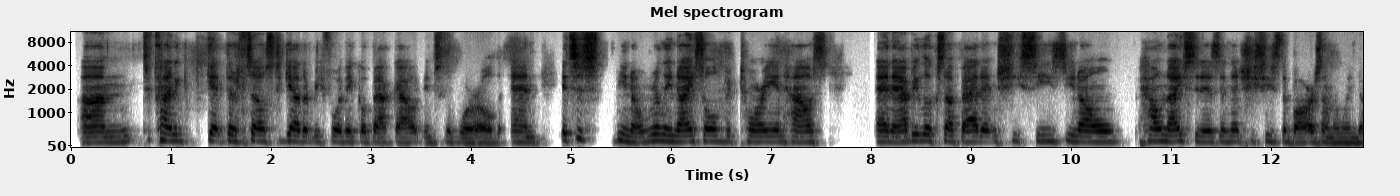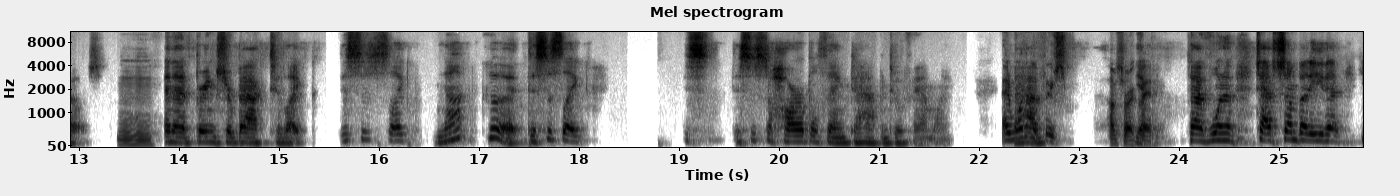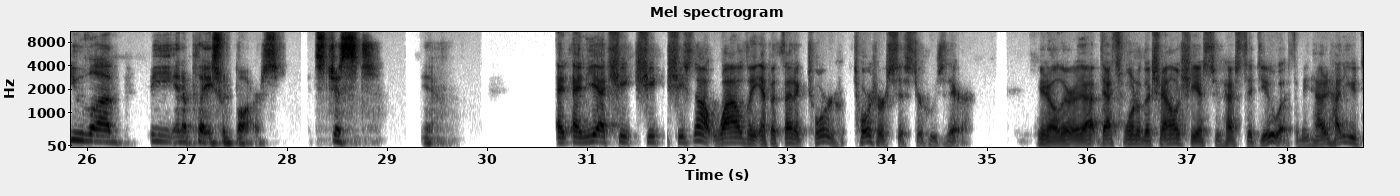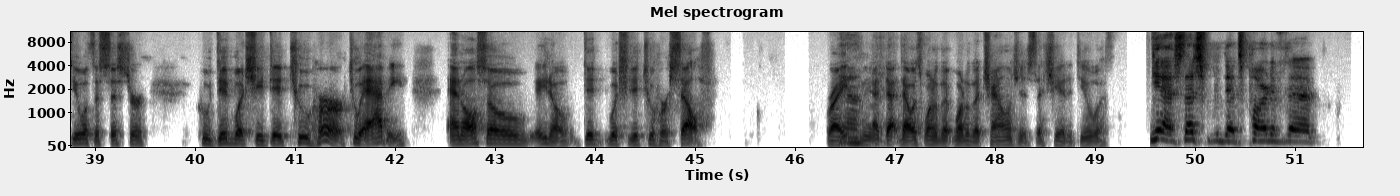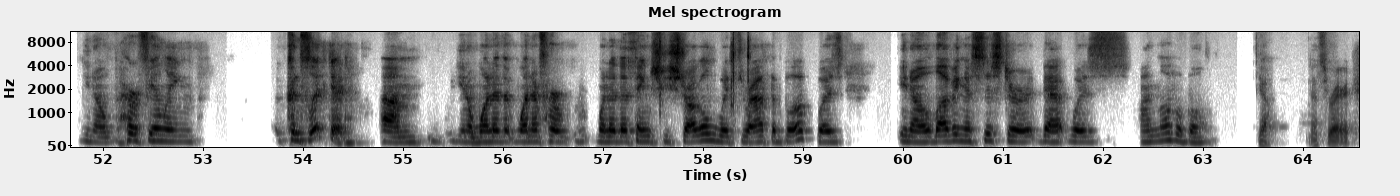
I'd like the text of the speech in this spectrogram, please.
um, to kind of get themselves together before they go back out into the world. And it's just you know really nice old victorian house. And abby looks up at it and she sees you know how nice it is. And then she sees the bars on the windows. Hmm and that brings her back to like this is like not good. This is like this this is a horrible thing to happen to a family And to one of the things, I'm sorry, yeah, go ahead. to have one of to have somebody that you love be in a place with bars it's just yeah and, and yet she she she's not wildly empathetic toward toward her sister who's there. You know, there that that's one of the challenges she has to has to deal with. I mean, how how do you deal with a sister who did what she did to her, to Abby, and also, you know, did what she did to herself? Right. Yeah. I mean, that, that that was one of the one of the challenges that she had to deal with. Yes that's that's part of the you know her feeling conflicted um you know one of the one of her one of the things she struggled with throughout the book was you know loving a sister that was unlovable Yeah, That's right.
